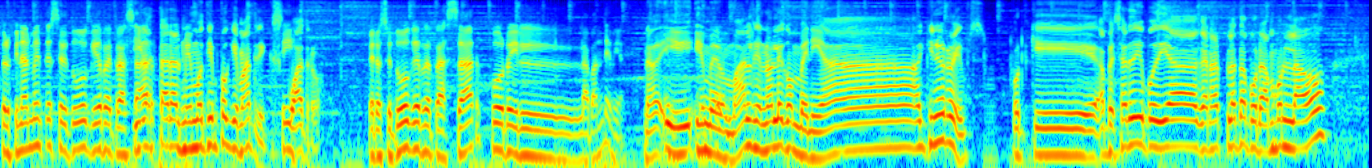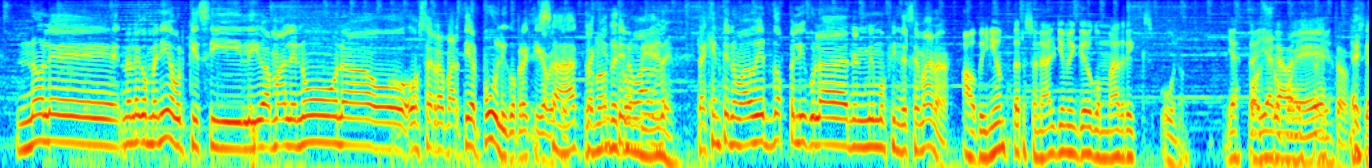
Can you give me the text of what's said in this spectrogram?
pero finalmente se tuvo que Iba a retrasar. estar al mismo tiempo que Matrix Sí. 4. Pero se tuvo que retrasar por el- la pandemia. No, y, y menos mal que no le convenía a Keanu Reeves, porque a pesar de que podía ganar plata por ambos lados, no le, no le convenía, porque si le iba mal en una o, o se repartía el público prácticamente. Exacto, la, no te gente no va a ver, la gente no va a ver dos películas en el mismo fin de semana. A opinión personal, yo me quedo con Matrix 1. Ya hasta Por ahí acaba la supuesto. historia. Es Hasta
